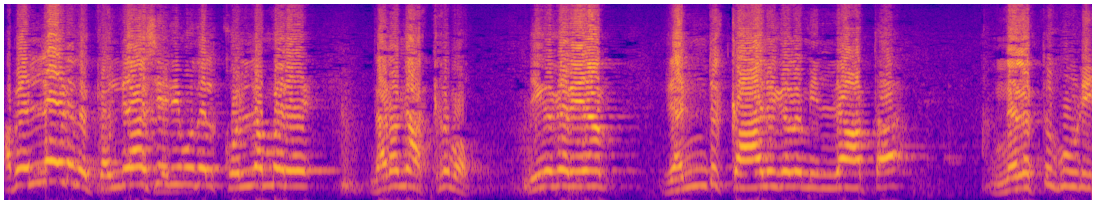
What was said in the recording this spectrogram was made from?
അപ്പൊ എല്ലായിടത്തും കല്യാശ്ശേരി മുതൽ കൊല്ലം വരെ നടന്ന അക്രമം. നിങ്ങൾക്കറിയാം രണ്ട് കാലുകളും ഇല്ലാത്ത നിലത്തുകൂടി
